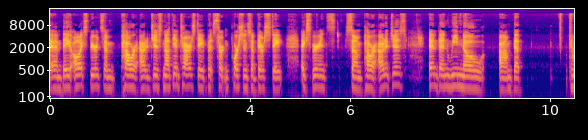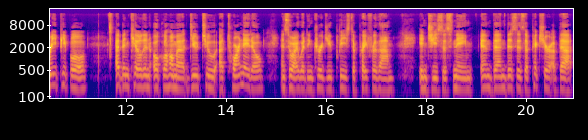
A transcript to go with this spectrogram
and they all experienced some power outages. Not the entire state, but certain portions of their state experienced some power outages. And then we know um, that three people have been killed in Oklahoma due to a tornado. And so I would encourage you, please, to pray for them in Jesus' name. And then this is a picture of that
